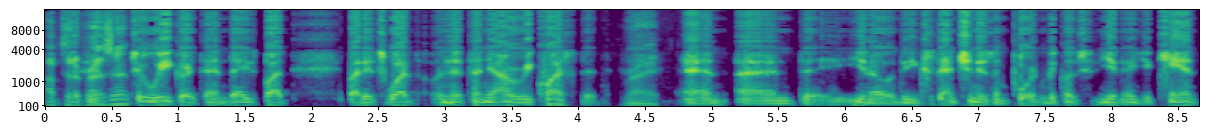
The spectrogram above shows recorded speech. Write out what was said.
up to the president? Two week or ten days, but but it's what Netanyahu requested. Right. And and uh, you know the extension is important because you know you can't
